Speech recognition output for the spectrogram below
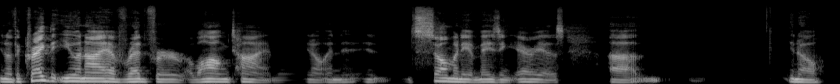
you know, the Craig that you and I have read for a long time, you know, in, in, so many amazing areas, um, you know,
